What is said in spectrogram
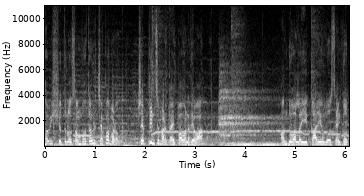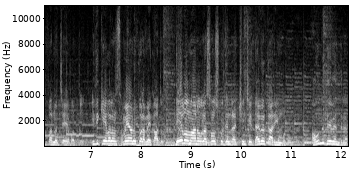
భవిష్యత్తులో సంబోధనలు చెప్పబడవు చెప్పించబడతాయి పవనదేవా. అందువల్ల ఈ కార్యంలో శంక ఉత్పన్నం చేయవద్దు. ఇది కేవలం సమయానుకూలమే కాదు దేవమానవుల సంస్కృతిని రక్షించే దైవ కార్యములు. అవును దేవేంద్ర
